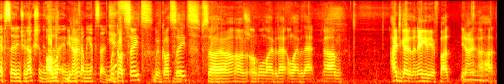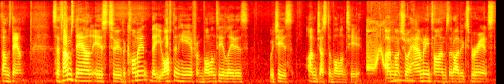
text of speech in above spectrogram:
episode introduction in, Oh, the, look, in you know, coming episodes. Yeah. We've got seats. We've got seats. So I'm, I'm all over that. All over that. Um, I hate to go to the negative, but you know, uh, thumbs down. So thumbs down is to the comment that you often hear from volunteer leaders, which is, "I'm just a volunteer." I'm not sure how many times that I've experienced.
